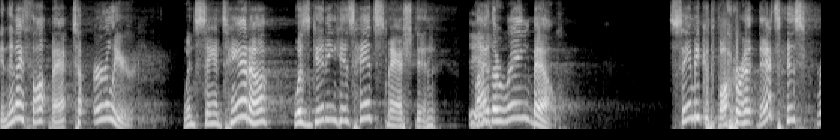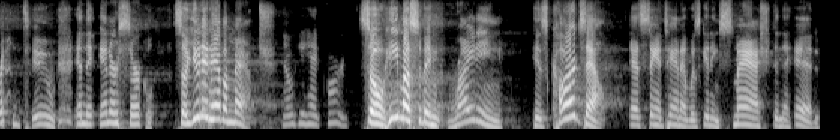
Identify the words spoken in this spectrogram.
And then I thought back to earlier when Santana was getting his head smashed in by the ring bell. Sammy Guevara, that's his friend too in the inner circle. So you didn't have a match. No, he had cards. So he must have been writing his cards out as Santana was getting smashed in the head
